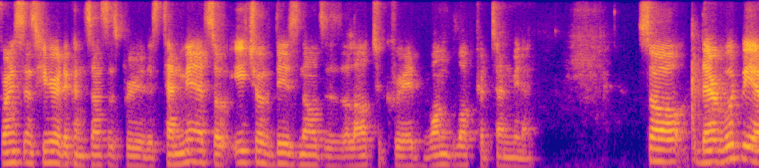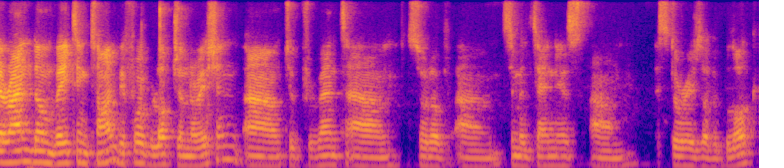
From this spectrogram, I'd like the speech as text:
for instance, here the consensus period is 10 minutes. So each of these nodes is allowed to create one block per 10 minutes. So there would be a random waiting time before block generation uh, to prevent um, sort of um, simultaneous um, storage of a block.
